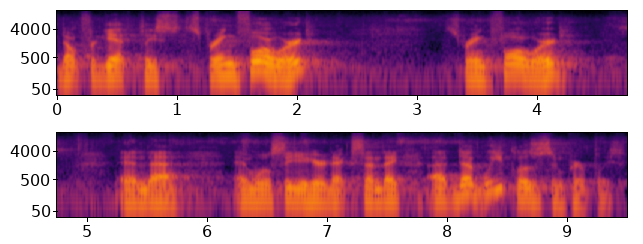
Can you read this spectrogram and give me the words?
don't forget, please spring forward. Spring forward. And, uh, and we'll see you here next Sunday. Uh, Dub, will you close us in prayer, please?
